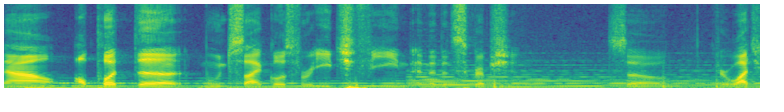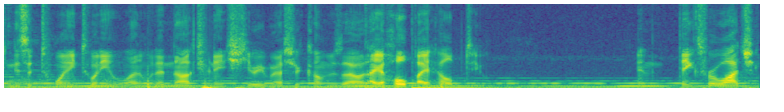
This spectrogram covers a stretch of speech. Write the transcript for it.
Now, I'll put the moon cycles for each fiend in the description. So, if you're watching this in 2021 when the Nocturne HD remaster comes out, I hope I helped you. And thanks for watching.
